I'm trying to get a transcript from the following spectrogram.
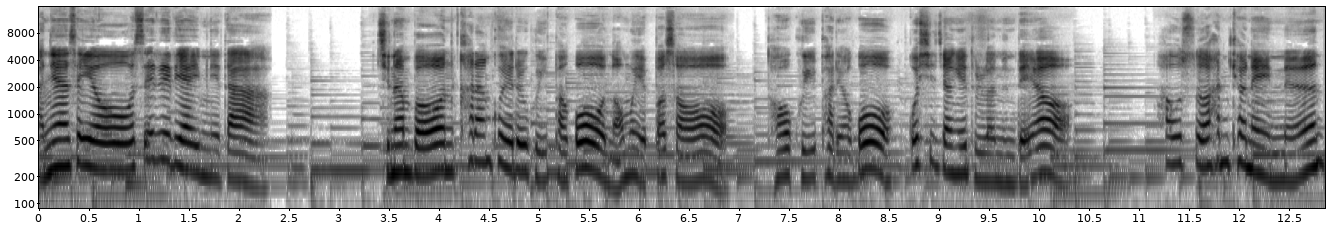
안녕하세요. 세레리아입니다. 지난번 카랑코에를 구입하고 너무 예뻐서 더 구입하려고 꽃시장에 들렀는데요. 하우스 한켠에 있는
